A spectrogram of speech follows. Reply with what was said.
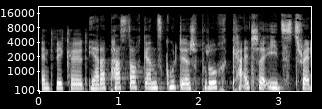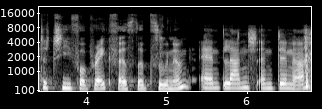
entwickelt. Ja, da passt auch ganz gut der Spruch Culture Eats Strategy for Breakfast dazu, ne? And Lunch and Dinner.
